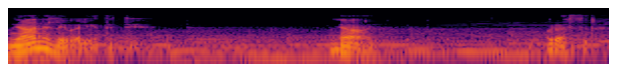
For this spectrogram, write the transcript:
ഞാനല്ലേ വലിയ തെറ്റ്? ഞാൻ ഒരു അസുരൻ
